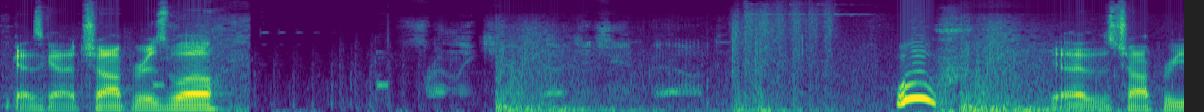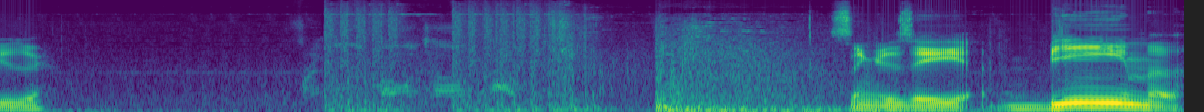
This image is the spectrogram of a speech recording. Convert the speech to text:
You guys got a chopper as well. Woo! Yeah, was a chopper user. This thing is a beam of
